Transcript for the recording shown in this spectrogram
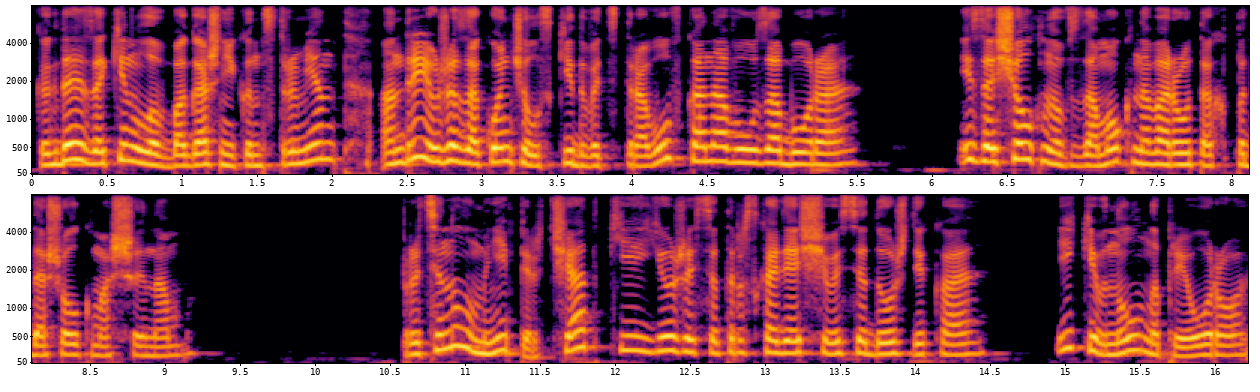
Когда я закинула в багажник инструмент, Андрей уже закончил скидывать траву в канаву у забора и, защелкнув замок на воротах, подошел к машинам. Протянул мне перчатки, ежась от расходящегося дождика, и кивнул на Приору.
